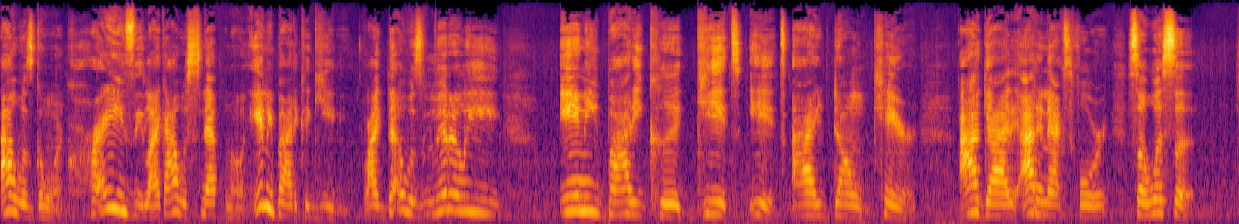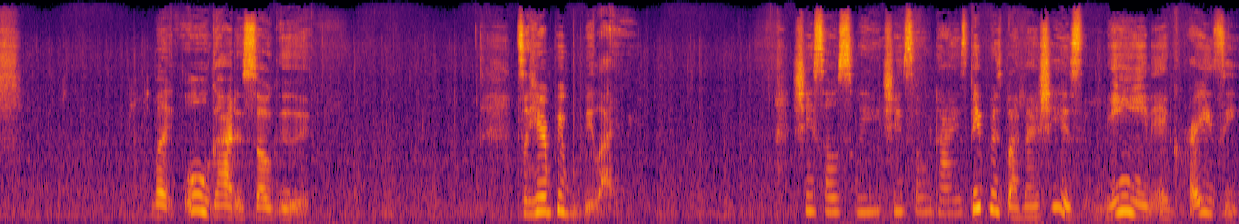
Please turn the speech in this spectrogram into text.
I was going crazy. Like I was snapping on anybody could get it. Like that was literally anybody could get it. I don't care. I got it. I didn't ask for it. So what's up? But oh, God is so good. To hear people be like, she's so sweet, she's so nice. People is like, man, she is mean and crazy.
